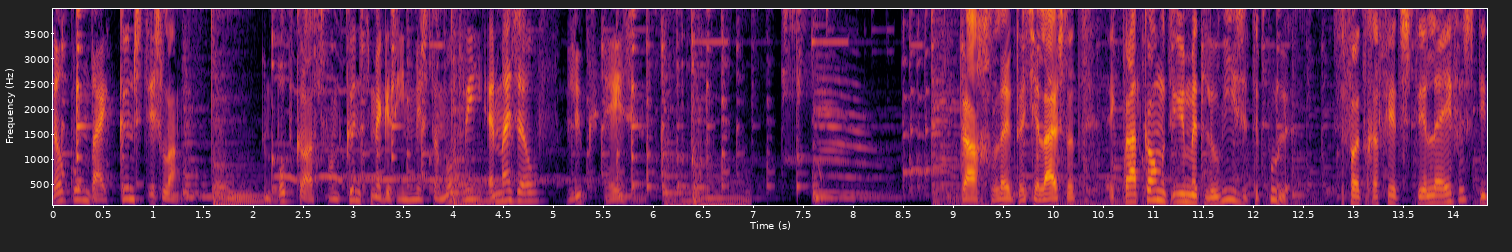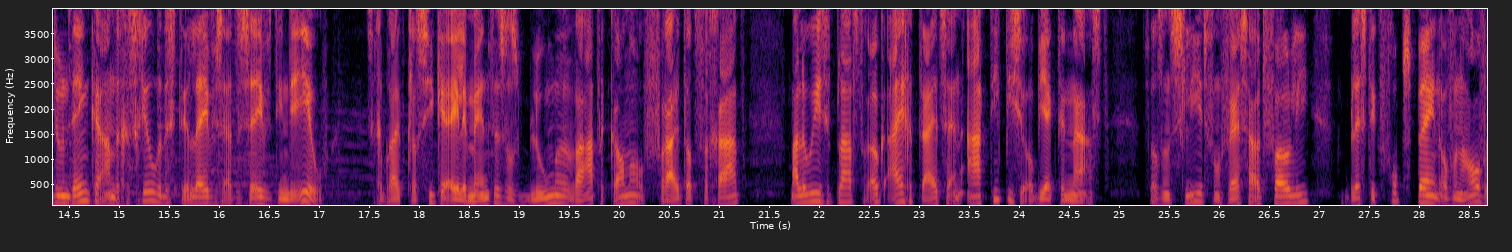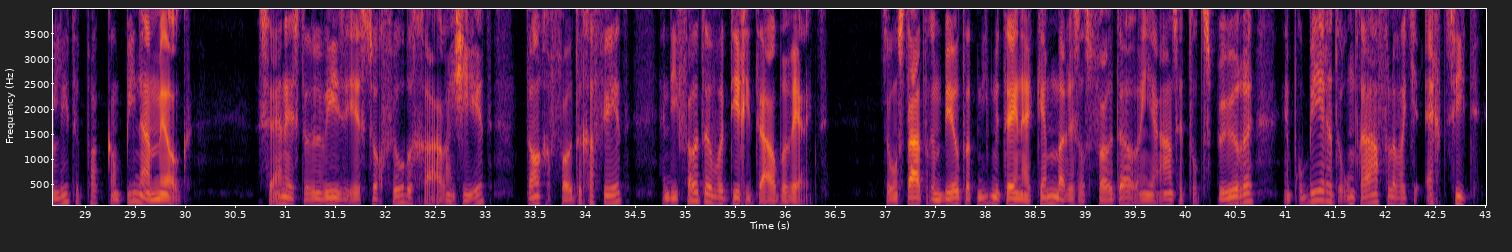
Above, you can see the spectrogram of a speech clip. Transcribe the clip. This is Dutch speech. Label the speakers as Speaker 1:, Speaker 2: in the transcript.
Speaker 1: Welkom bij Kunst is Lang, een podcast van kunstmagazine Mr. Motley en mijzelf, Luc Hezen. Dag, leuk dat je luistert. Ik praat komend uur met Louise de Poelen. Ze fotografeert stillevens die doen denken aan de geschilderde stillevens uit de 17e eeuw. Ze gebruikt klassieke elementen zoals bloemen, waterkannen of fruit dat vergaat. Maar Louise plaatst er ook eigentijdse en atypische objecten naast. Zoals een sliert van vershoutfolie, een plastic fopspeen of een halve liter pak Campina melk. De scène is door Louise eerst zorgvuldig gearrangeerd, dan gefotografeerd en die foto wordt digitaal bewerkt. Zo ontstaat er een beeld dat niet meteen herkenbaar is als foto en je aanzet tot speuren en proberen te ontrafelen wat je echt ziet.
